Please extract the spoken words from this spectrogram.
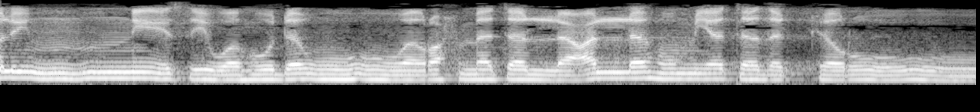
لِلنَّاسِ وَهُدًى وَرَحْمَةً لَعَلَّهُمْ يَتَذَكَّرُونَ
